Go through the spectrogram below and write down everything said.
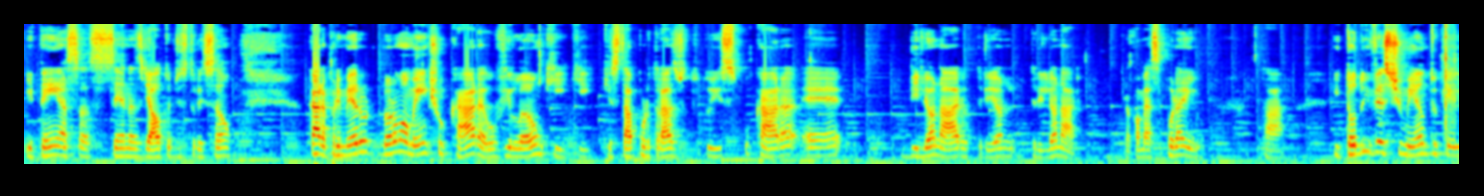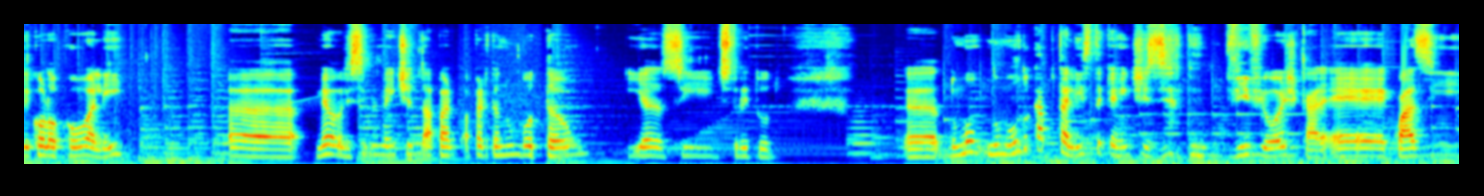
e tem essas cenas de autodestruição. Cara, primeiro, normalmente o cara, o vilão que, que, que está por trás de tudo isso, o cara é bilionário, trilionário. Já começa por aí tá? E todo o investimento que ele colocou ali, uh, meu, ele simplesmente tá apertando um botão e ia se destruir tudo. Uh, no, no, mundo capitalista que a gente vive hoje, cara, é quase.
